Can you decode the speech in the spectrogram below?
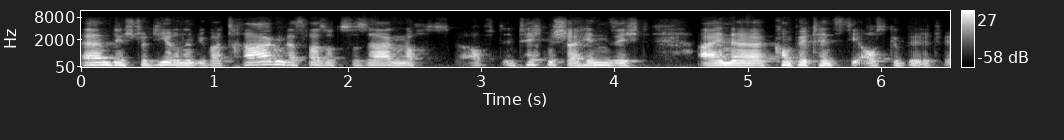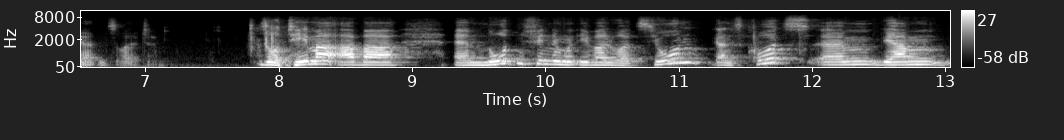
ähm, den Studierenden übertragen. Das war sozusagen noch auf, in technischer Hinsicht eine Kompetenz, die ausgebildet werden sollte. So, Thema aber ähm, Notenfindung und Evaluation, ganz kurz. Ähm, wir haben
